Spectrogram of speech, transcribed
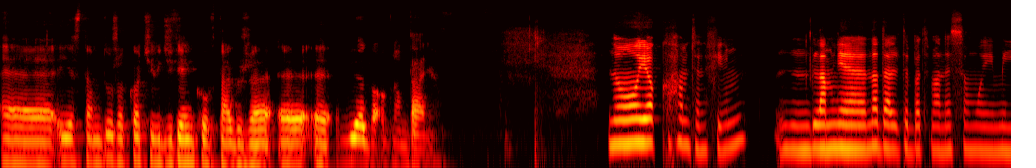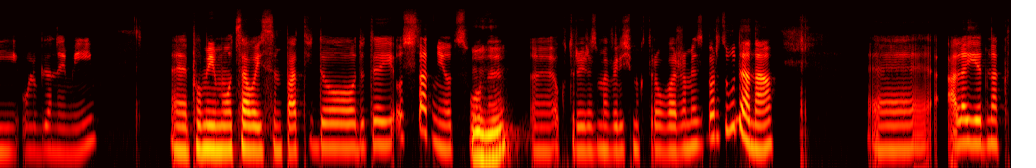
e, jest tam dużo kocich dźwięków, także e, miłego oglądania. No, ja kocham ten film. Mm, dla mnie nadal te Batmany są moimi ulubionymi, pomimo całej sympatii do, do tej ostatniej odsłony, mhm. o której rozmawialiśmy, która uważam jest bardzo udana. Ale jednak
